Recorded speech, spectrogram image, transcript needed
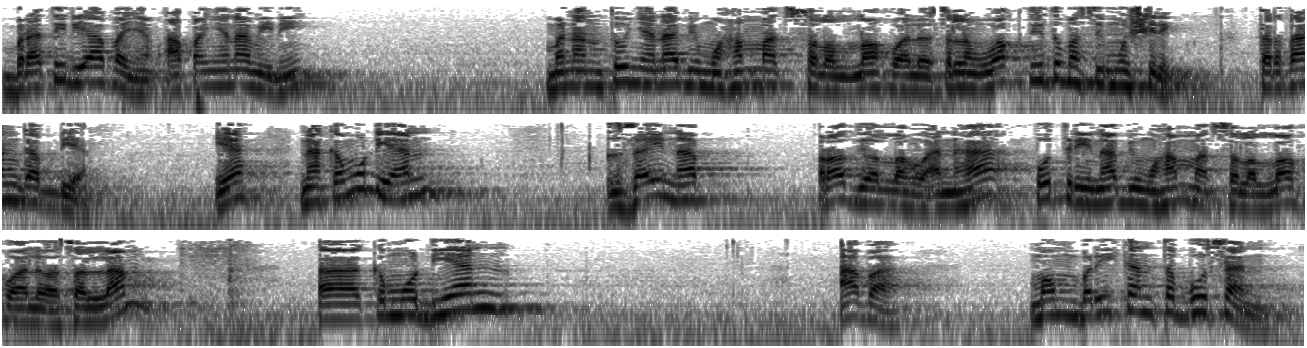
berarti dia apanya? Apanya Nabi ini? Menantunya Nabi Muhammad sallallahu alaihi wasallam waktu itu masih musyrik, tertangkap dia. Ya. Nah, kemudian Zainab radhiyallahu anha, putri Nabi Muhammad sallallahu alaihi wasallam, uh, kemudian apa? Memberikan tebusan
